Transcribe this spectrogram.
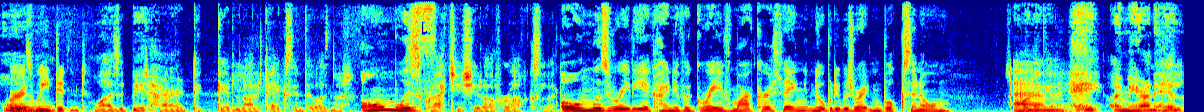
whereas we didn't. was a bit hard to get a lot of text into, wasn't it? Ogham was Scratching shit off rocks, like. Ogham was really a kind of a grave marker thing. Nobody was writing books in Ogham. or like a, Um, hey, I'm here on a hill.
